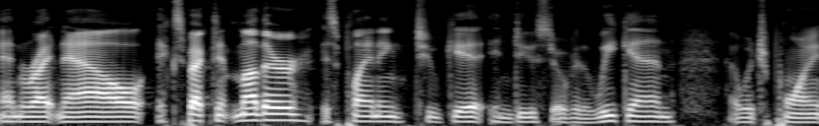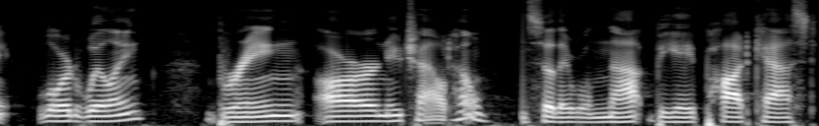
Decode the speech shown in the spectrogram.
and right now expectant mother is planning to get induced over the weekend at which point lord willing bring our new child home so there will not be a podcast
